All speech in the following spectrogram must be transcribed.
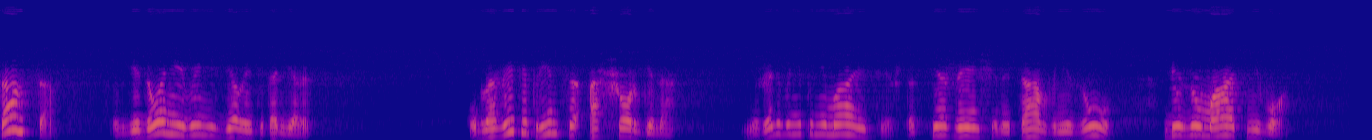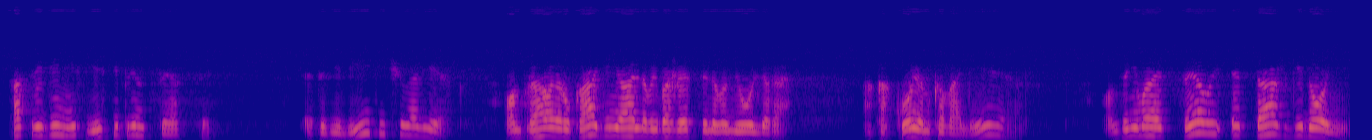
танца в Гедонии вы не сделаете карьеры. Ублажите принца Ашоргина. Неужели вы не понимаете, что все женщины там, внизу, без ума от него, а среди них есть и принцессы? Это великий человек. Он правая рука гениального и божественного Мюллера. А какой он кавалер! Он занимает целый этаж Гедонии,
